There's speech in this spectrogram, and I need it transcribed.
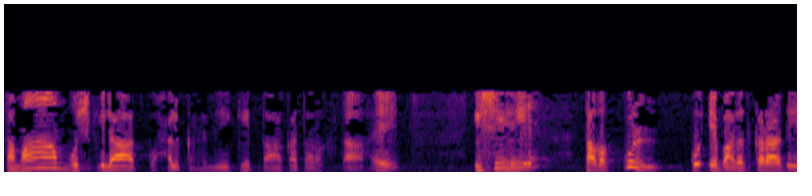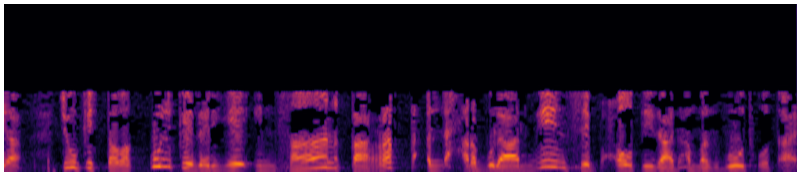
تمام مشکلات کو حل کرنے کی طاقت رکھتا ہے۔ اسی لیے توکل کو عبادت کرا دیا۔ کیونکہ توکل کے ذریعے انسان کا ربط اللہ رب العالمین سے بہت ہی زیادہ مضبوط ہوتا ہے۔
